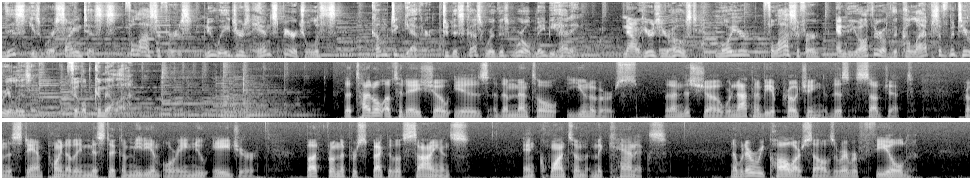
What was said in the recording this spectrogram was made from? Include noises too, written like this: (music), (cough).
This is where scientists, philosophers, New Agers, and spiritualists come together to discuss where this world may be heading. Now, here's your host, lawyer, philosopher, and the author of The Collapse of Materialism, Philip Comella. The title of today's show is The Mental Universe. But on this show, we're not going to be approaching this subject from the standpoint of a mystic, a medium, or a New Ager but from the perspective of science and quantum mechanics. Now, whatever we call ourselves, or whatever field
